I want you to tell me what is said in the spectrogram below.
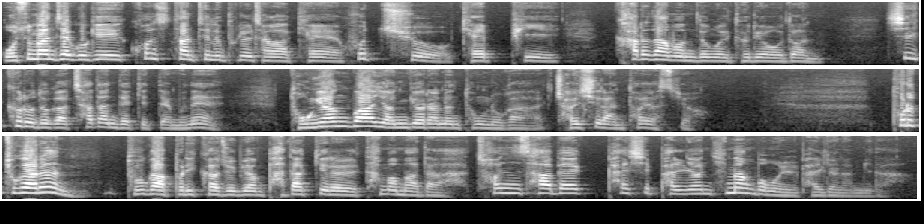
오스만 제국이 콘스탄티노플을 장악해 후추, 계피, 카르다몬 등을 들여오던 실크로드가 차단됐기 때문에 동양과 연결하는 통로가 절실한 터였죠. 포르투갈은 북아프리카 주변 바닷길을 탐험하다 1488년 희망봉을 발견합니다.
